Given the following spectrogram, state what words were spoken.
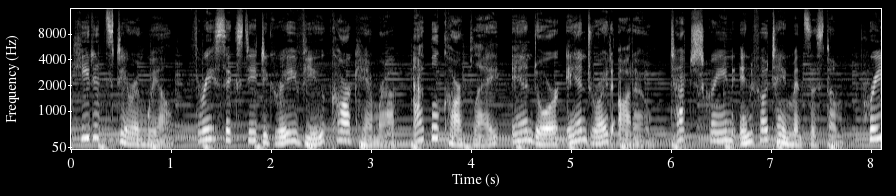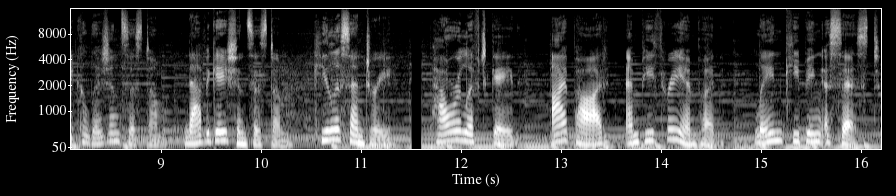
Heated steering wheel, 360-degree view car camera, Apple CarPlay and or Android Auto, touchscreen infotainment system, pre-collision system, navigation system, keyless entry, power liftgate, iPod, MP3 input, lane keeping assist.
